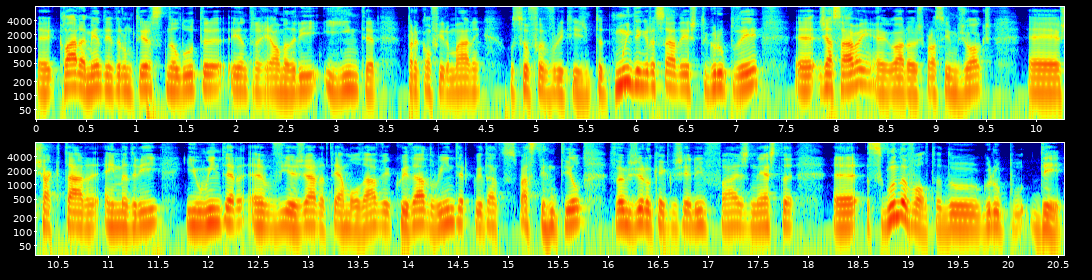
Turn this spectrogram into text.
uh, claramente a intrometer-se na luta entre Real Madrid e Inter para confirmarem o seu favoritismo. Portanto, muito engraçado este grupo D. Uh, já sabem, agora os próximos jogos, Shakhtar em Madrid e o Inter a viajar até a Moldávia. Cuidado, Inter, cuidado com o espaço tentil. Vamos ver o que é que o Xerife faz nesta segunda volta do grupo D.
